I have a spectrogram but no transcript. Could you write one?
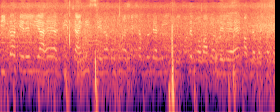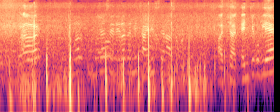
टीका केलेली आहे. अगदी चायनीज सेनापासून असे शब्द त्यांनी वापरलेले आहे अच्छा त्यांची कुठली आहे?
